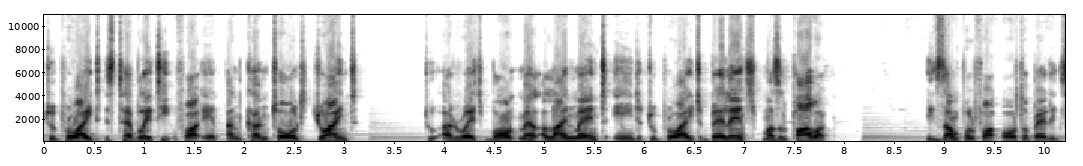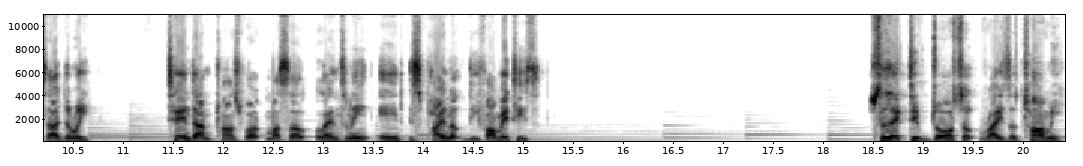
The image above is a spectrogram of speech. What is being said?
to provide stability for an uncontrolled joint, to address bone malalignment and to provide balanced muscle power. Example for orthopedic surgery, tendon transfer, muscle lengthening and spinal deformities. Selective dorsal rhizotomy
